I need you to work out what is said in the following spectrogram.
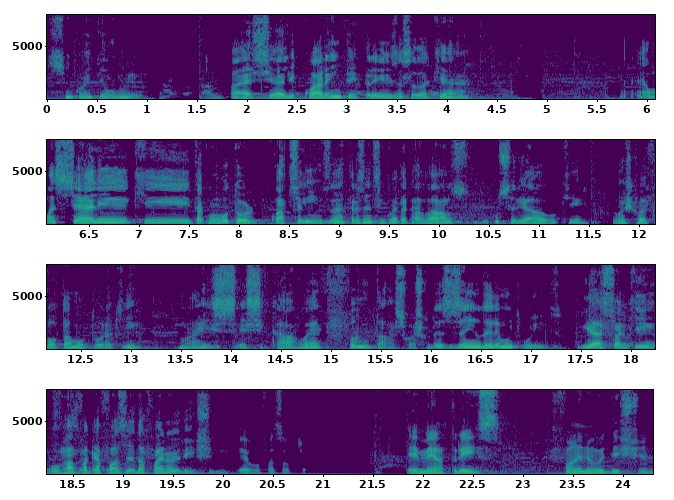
51 mil a SL43, essa daqui é é uma SL que está com motor 4 cilindros, né? 350 cavalos. Não seria algo que eu acho que vai faltar motor aqui, mas esse carro é fantástico. Acho que o desenho dele é muito bonito. E essa aqui o Rafa quer fazer da Final Edition. Eu vou fazer o tio. E63 Final Edition.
